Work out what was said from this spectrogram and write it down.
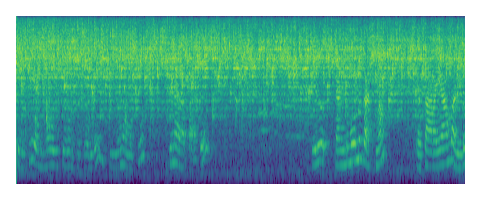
ചേച്ചി എണ്ണ ഒഴിച്ച് കൊടുത്തിട്ടുണ്ട്. ഇത് നമുക്ക് ഇതിനകത്തായിട്ട് ഒരു രണ്ട് മൂന്ന് കഷ്ണം കറയാമ്പുണ്ട്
